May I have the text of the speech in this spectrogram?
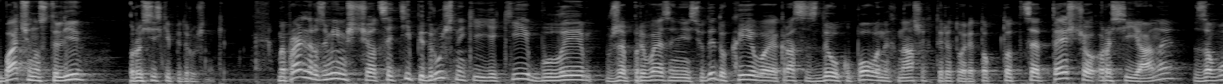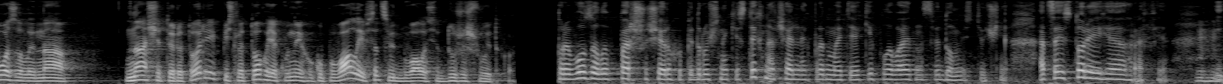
Бачу на столі російські підручники. Ми правильно розуміємо, що це ті підручники, які були вже привезені сюди до Києва, якраз з деокупованих наших територій. Тобто, це те, що росіяни завозили на наші території після того, як вони їх окупували, і все це відбувалося дуже швидко. Привозили в першу чергу підручники з тих навчальних предметів, які впливають на свідомість учня. А це історія і географія. І,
